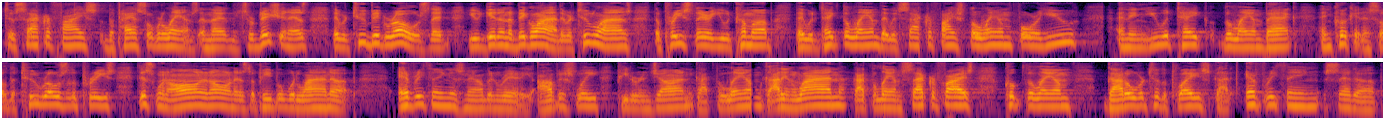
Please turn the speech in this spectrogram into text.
to sacrifice the Passover lambs. And the tradition is there were two big rows that you'd get in a big line. There were two lines. The priest there, you would come up, they would take the lamb, they would sacrifice the lamb for you, and then you would take the lamb back and cook it. And so the two rows of the priest, this went on and on as the people would line up. Everything has now been ready. Obviously, Peter and John got the lamb, got in line, got the lamb sacrificed, cooked the lamb, got over to the place, got everything set up.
